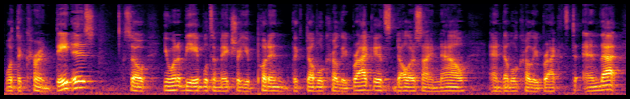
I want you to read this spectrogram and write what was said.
what the current date is. So you want to be able to make sure you put in the double curly brackets, dollar sign now, and double curly brackets to end that.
